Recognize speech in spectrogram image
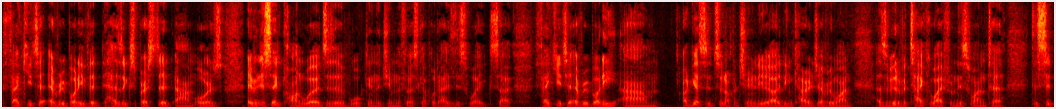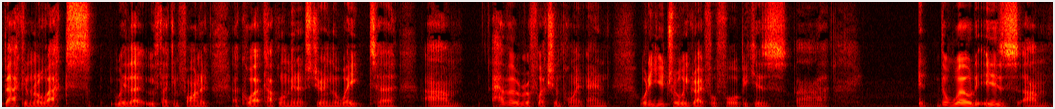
thank you to everybody that has expressed it, um, or has even just said kind words as they've walked in the gym the first couple of days this week. So, thank you to everybody. Um, I guess it's an opportunity. I'd encourage everyone as a bit of a takeaway from this one to to sit back and relax with a, if they can find a, a quiet couple of minutes during the week to um, have a reflection point and what are you truly grateful for because uh, it the world is um,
